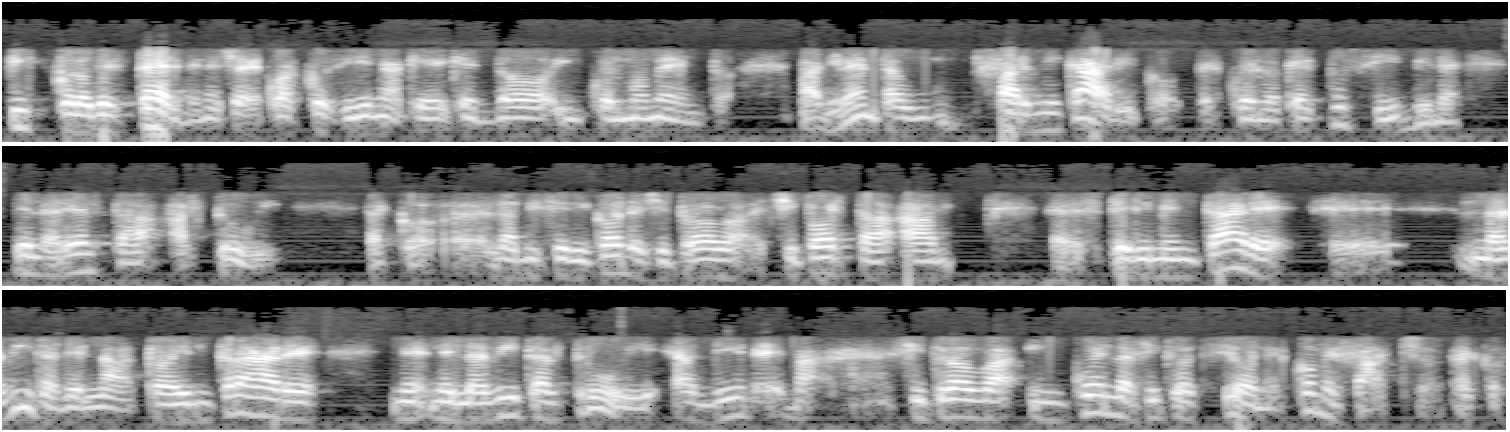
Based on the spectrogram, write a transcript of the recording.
piccolo del termine, cioè qualcosina che, che, do in quel momento, ma diventa un farmi carico per quello che è possibile della realtà altrui. Ecco, eh, la misericordia ci, prova, ci porta a eh, sperimentare eh, la vita dell'altro, a entrare ne, nella vita altrui, a dire ma si trova in quella situazione, come faccio? Ecco,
